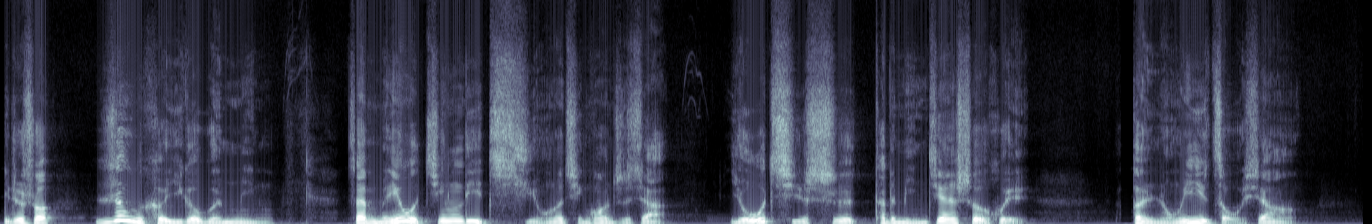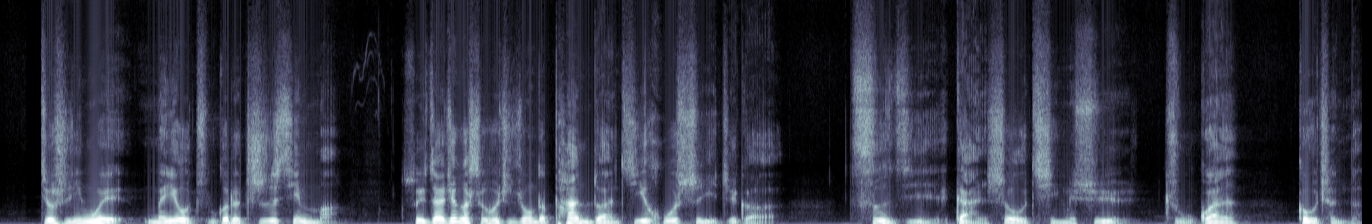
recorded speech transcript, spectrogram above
也就是说，任何一个文明在没有经历启蒙的情况之下，尤其是它的民间社会，很容易走向，就是因为没有足够的知性嘛，所以在这个社会之中的判断几乎是以这个刺激、感受、情绪、主观构成的。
